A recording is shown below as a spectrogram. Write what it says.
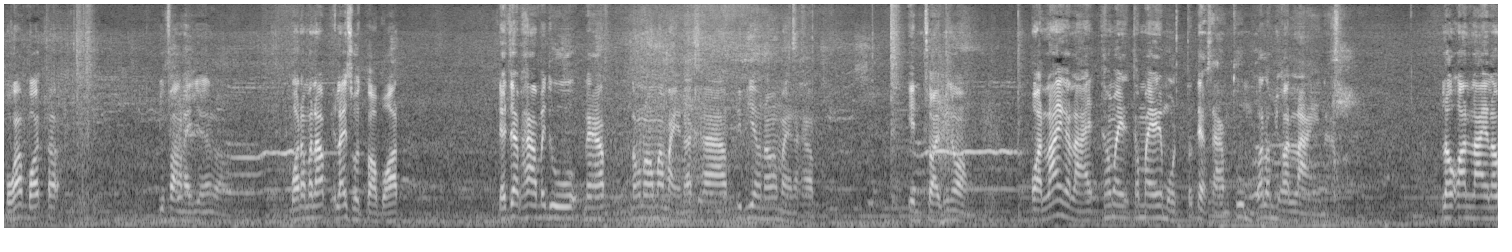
บอกว่าบอสจะอยู่ฝั่งไหนอยู่นั่นเหรอ บอสมารับไลฟ์สดต่อบอสเดี๋ยวจะพาไปดูนะครับ น้องๆมาใหม่นะครับพี่ๆน้องๆมาใหม่นะครับเอ็นจอยพี่น้องออนไลน์กันหลายทำไมทำไมหมดตั้งแต่สามทุ่มเพราะเรามีออนไลน์นะครับเราออนไลน์เรา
